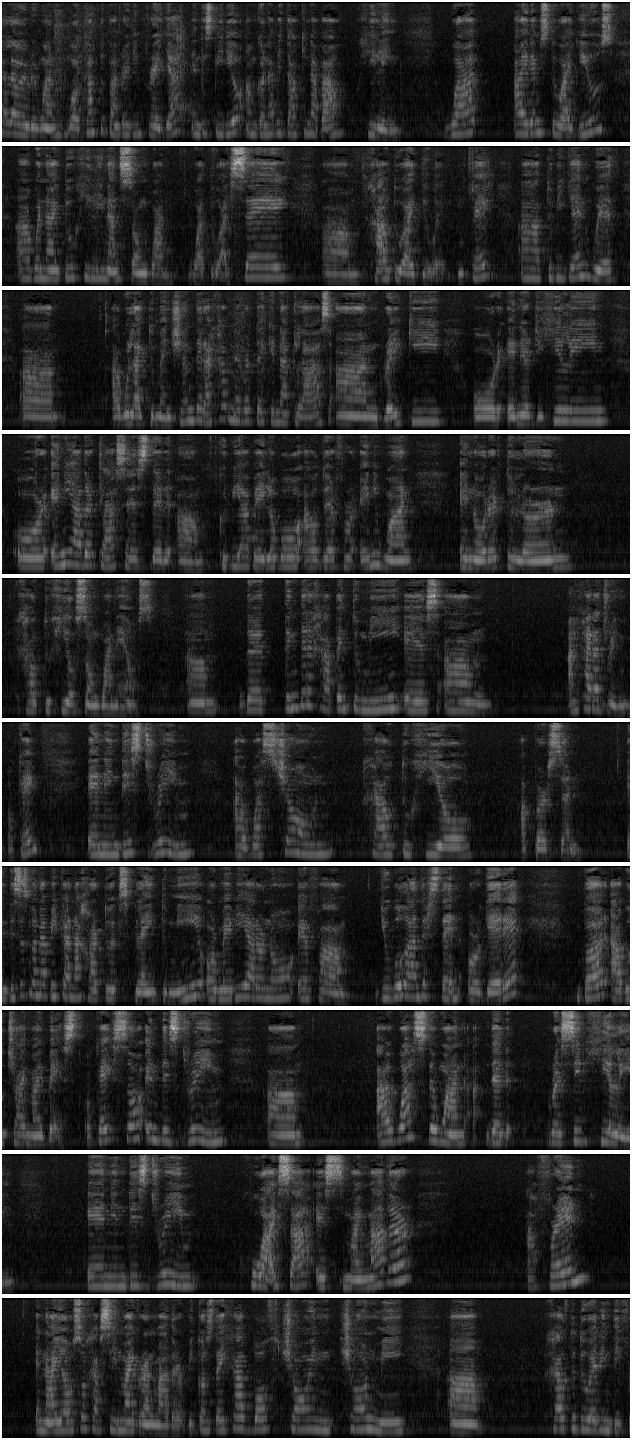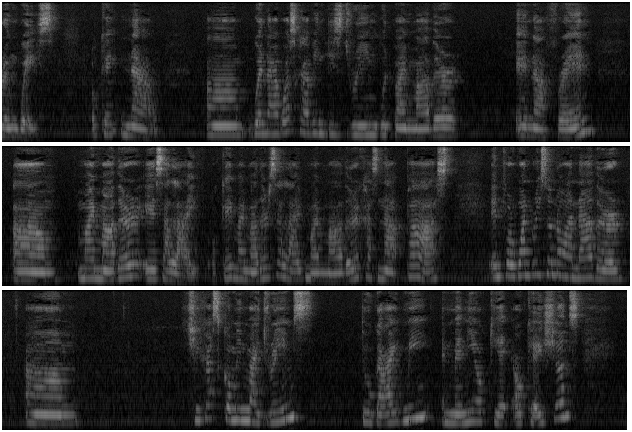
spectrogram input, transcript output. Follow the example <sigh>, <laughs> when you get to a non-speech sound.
Hello everyone, welcome to Palm Reading Freyja. In this video, I'm gonna be talking about healing. What items do I use uh, when I do healing on someone? What do I say? Um, how do I do it? Okay. Uh, to begin with, um, I would like to mention that I have never taken a class on Reiki or energy healing or any other classes that um, could be available out there for anyone in order to learn how to heal someone else. Um, the thing that happened to me is um, I had a dream, okay? And in this dream, I was shown how to heal a person. And this is gonna be kind of hard to explain to me, or maybe I don't know if um, you will understand or get it, but I will try my best, okay? So in this dream, um, I was the one that received healing. And in this dream, who I saw is my mother, a friend, and I also have seen my grandmother because they have both shown, shown me uh, how to do it in different ways. Okay, now, um, when I was having this dream with my mother and a friend, um, my mother is alive okay? My mother's alive my mother has not passed and for one reason or another um, she has come in my dreams to guide me in many occasions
